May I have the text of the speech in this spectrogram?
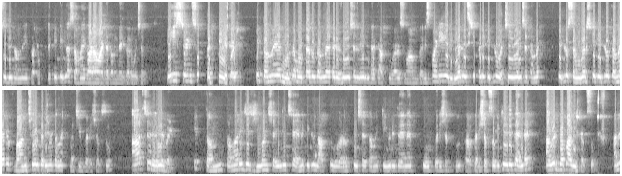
સુધી તમને કરવું છે, કે કેટલા સમયગાળા માટે તમને કરવું છે. એ સ્ટેન્ડ્સ ફોર અચીવેબલ કે તમે મોટા મોટા તો તમે રેઝોલ્યુશન લઈ લીધા કે આખું વર્ષ હું આમ કરીશ, પણ એ રિયલિસ્ટિકલી કેટલું અચીવેબલ છે, તમે કેટલું સંઘર્ષ કે કેટલું તમે બાંધછોડ કરીને તમે અચીવ કરી શકશો. આર છે રેલેવન્ટ કે તમ, તમારી જે જીવન શૈલી છે, એને કેટલું લાગતું અડકતું છે, તમે કેવી રીતે એને કોપ કરી શકશો કરી શકશો, કે કેવી રીતે એને આગળ ધપાવી શકશો. અને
